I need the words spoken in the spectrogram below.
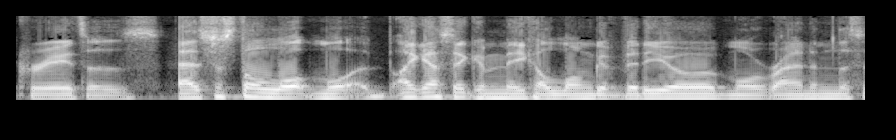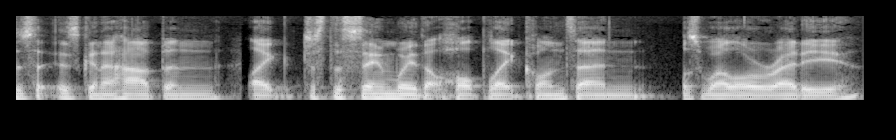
creators, there's just a lot more. I guess it can make a longer video, more randomness is, is going to happen. Like just the same way that play content as well.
